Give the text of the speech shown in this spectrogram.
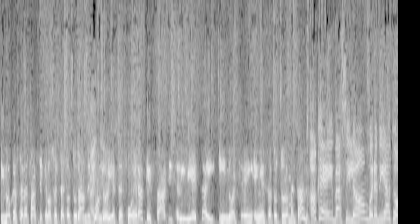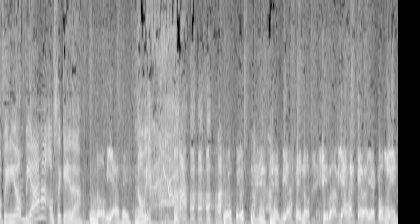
si no que se le pase y que no se esté torturando, y cuando ella esté fuera, que salte y se divierta y, y no esté en, en esa tortura mental. Ok, Basilón, buenos días, ¿tu opinión viaja o se queda? No viaje. No viaja. El viaje no. Si va a viajar, que vaya con él.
